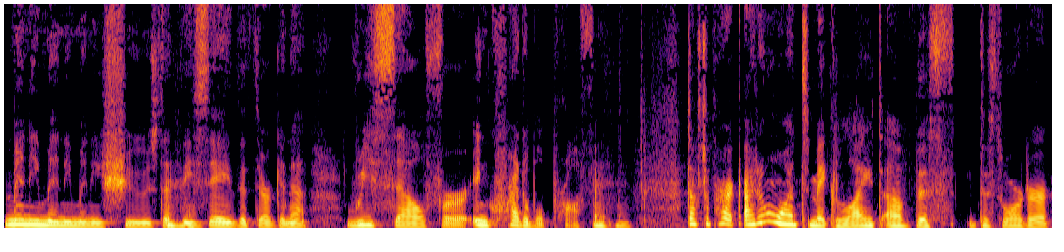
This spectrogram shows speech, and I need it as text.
many, many, many shoes that mm-hmm. they say that they're going to resell for incredible profit. Mm-hmm. Dr. Park, I don't want to make light of this disorder.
